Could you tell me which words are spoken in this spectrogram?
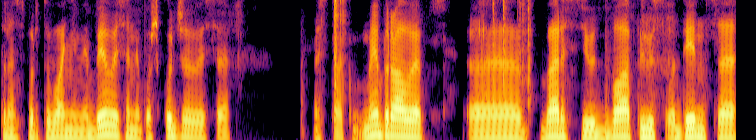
транспортуванні не билися, не пошкоджувалися. Ось так. Ми брали е, версію 2 плюс 1 це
